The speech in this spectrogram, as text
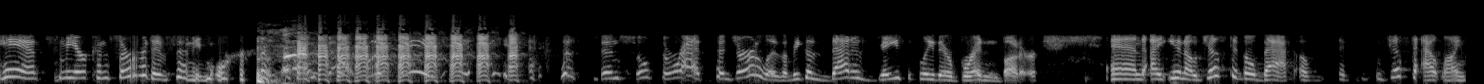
can't smear conservatives anymore? existential threat to journalism because that is basically their bread and butter. And I, you know, just to go back, uh, just to outline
